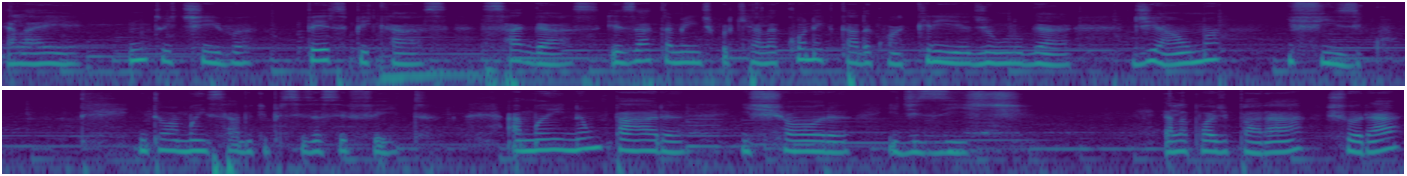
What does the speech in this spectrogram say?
ela é intuitiva, perspicaz, sagaz, exatamente porque ela é conectada com a cria de um lugar de alma e físico. Então a mãe sabe o que precisa ser feito. A mãe não para e chora e desiste. Ela pode parar, chorar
